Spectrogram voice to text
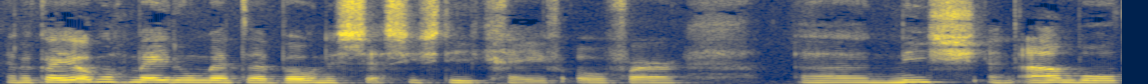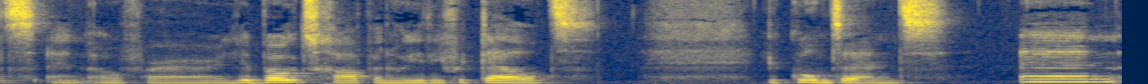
En dan kan je ook nog meedoen met de bonus sessies die ik geef over niche en aanbod. En over je boodschap en hoe je die vertelt. Je content. En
